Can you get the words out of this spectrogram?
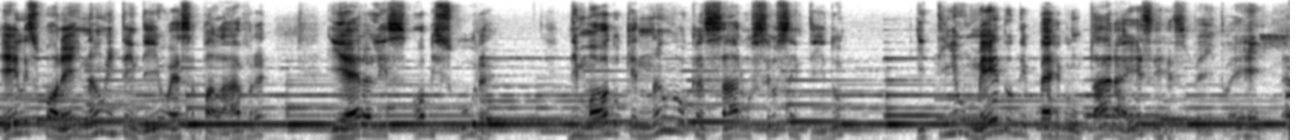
eles, porém, não entendiam essa palavra e era-lhes obscura, de modo que não alcançaram o seu sentido e tinham medo de perguntar a esse respeito. Eita!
